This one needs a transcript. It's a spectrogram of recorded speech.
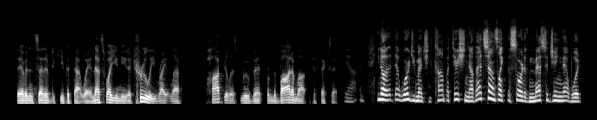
They have an incentive to keep it that way and that's why you need a truly right left populist movement from the bottom up to fix it. Yeah. And, you know, that, that word you mentioned, competition. Now, that sounds like the sort of messaging that would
